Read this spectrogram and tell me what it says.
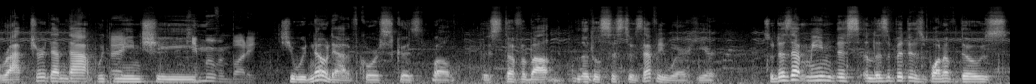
Rapture, then that would Hey, mean she... Keep moving, buddy. She would know that, of course, because, well, there's stuff about little sisters everywhere here. So does that mean this Elizabeth is one of those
